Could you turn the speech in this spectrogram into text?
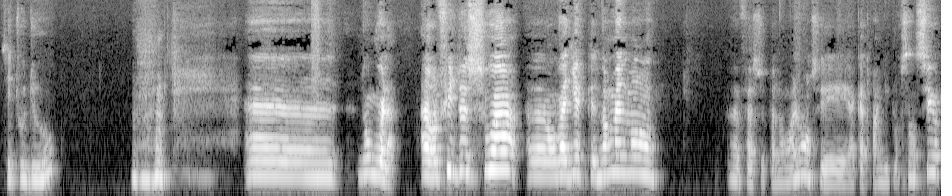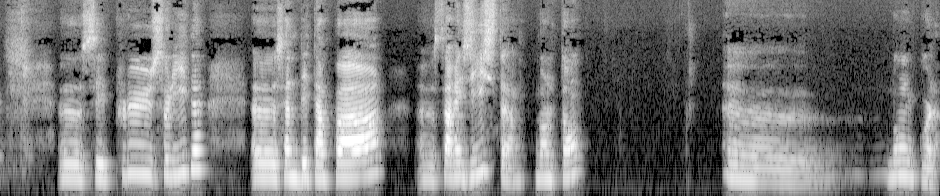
C'est tout doux. Euh, donc voilà. Alors le fil de soie, on va dire que normalement, enfin c'est pas normalement, c'est à 90% sûr, c'est plus solide. Euh, ça ne déteint pas, euh, ça résiste dans le temps. Euh, donc voilà.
